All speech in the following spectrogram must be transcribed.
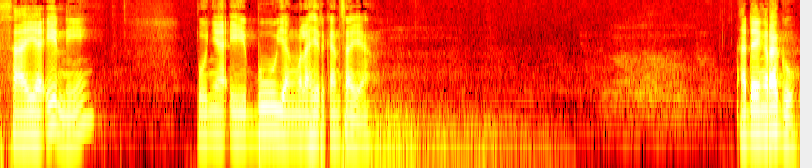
saya ini punya ibu yang melahirkan saya? Ada yang ragu?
